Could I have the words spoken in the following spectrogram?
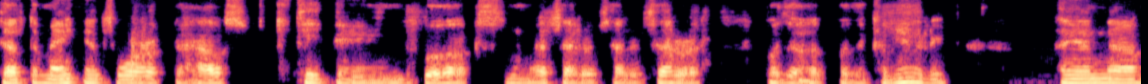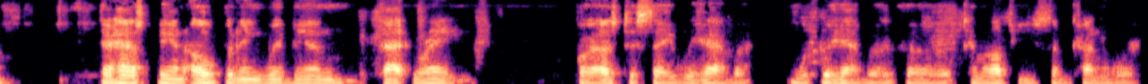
does the maintenance work, the housekeeping, the books, et cetera, et cetera, et cetera, for the for the community. And uh, there has to be an opening within that range for us to say we have a we have a uh, can offer you some kind of work.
